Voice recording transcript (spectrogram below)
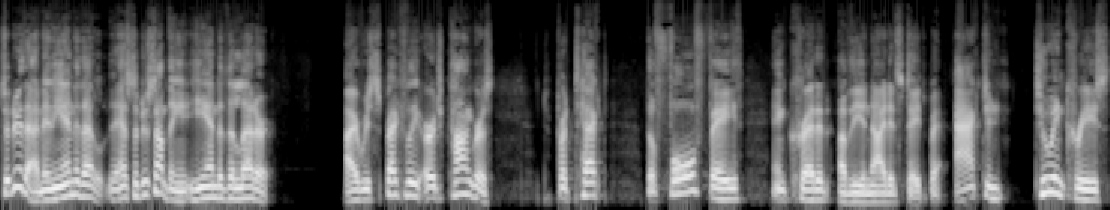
to do that. And the end of that has to do something. He ended the letter. I respectfully urge Congress to protect the full faith and credit of the United States by acting to increase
